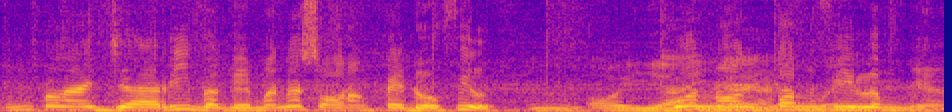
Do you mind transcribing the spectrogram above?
mempelajari bagaimana seorang pedofil. Hmm. Oh iya. gue iya, nonton iya, filmnya,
